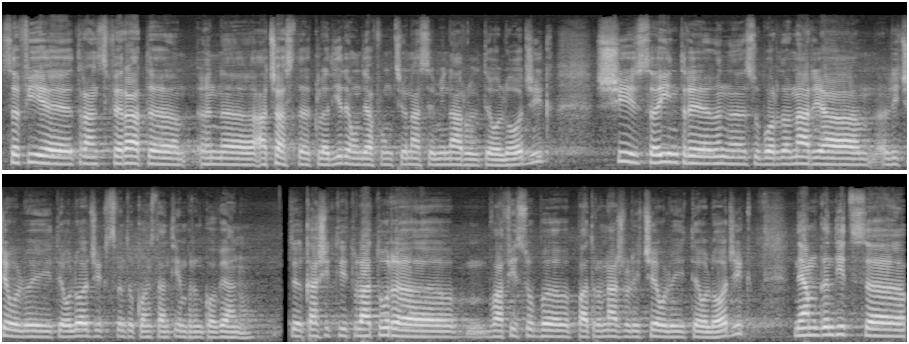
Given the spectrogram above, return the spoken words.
să fie transferată în uh, această clădire unde a funcționat seminarul teologic și să intre în subordonarea Liceului Teologic Sfântul Constantin Brâncoveanu. Ca și titulatură va fi sub uh, patronajul Liceului Teologic. Ne-am gândit să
